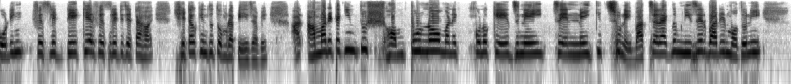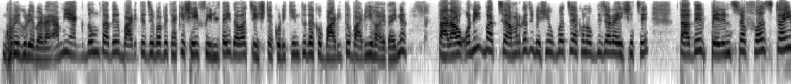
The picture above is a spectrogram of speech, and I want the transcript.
boarding facility day care facility যেটা হয়, সেটাও কিন্তু তোমরা পেয়ে যাবে। আর আমার এটা কিন্তু সম্পূর্ণ মানে কোনো কেজ নেই চেন নেই, কিচ্ছু নেই। বাচ্চারা একদম নিজের বাড়ির মতনই ঘুরে ঘুরে বেড়ায়। আমি একদম তাদের বাড়িতে যেভাবে থাকে সেই ফিলটাই দেওয়ার চেষ্টা করি। কিন্তু দেখো, বাড়ি তো বাড়ি হয়, তাই না? তারাও অনেক বাচ্চা, আমার কাছে বেশিরভাগ বাচ্চা এখন অবধি যারা এসেছে, তাদের পেরেন্টসরা ফার্স্ট টাইম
